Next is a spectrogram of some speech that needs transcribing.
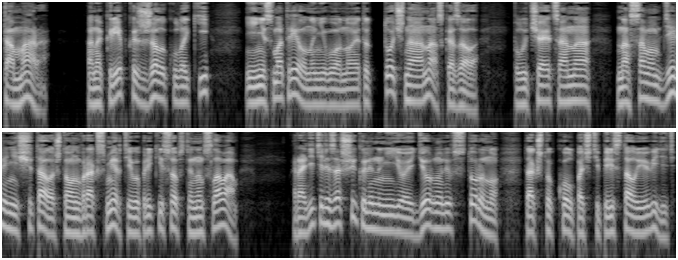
Тамара. Она крепко сжала кулаки и не смотрела на него, но это точно она сказала. Получается, она на самом деле не считала, что он враг смерти, вопреки собственным словам. Родители зашикали на нее и дернули в сторону, так что Кол почти перестал ее видеть.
